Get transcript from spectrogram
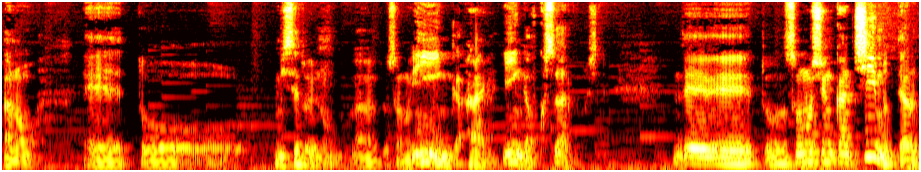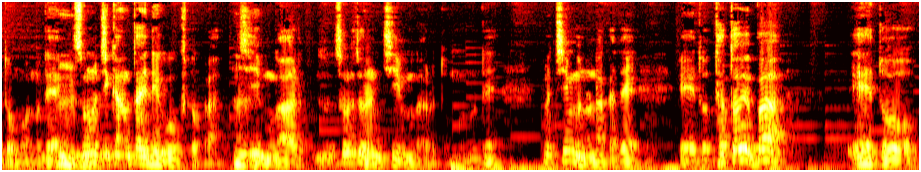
あの、えっ、と、店というの？あその委員が、はい。委員が複数あるかもしれない。で、えっと、その瞬間、チームってあると思うので、うんその時間帯で動くとか、うんチームがある、それぞれにチームがあると思うので、まあチームの中で、えっと、例えば、えっと、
